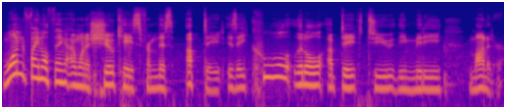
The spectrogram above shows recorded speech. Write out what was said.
One final thing I want to showcase from this update is a cool little update to the MIDI monitor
